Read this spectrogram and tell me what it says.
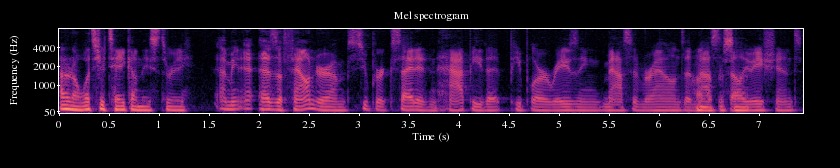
I don't know. What's your take on these three? I mean, as a founder, I'm super excited and happy that people are raising massive rounds and massive 100%. valuations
